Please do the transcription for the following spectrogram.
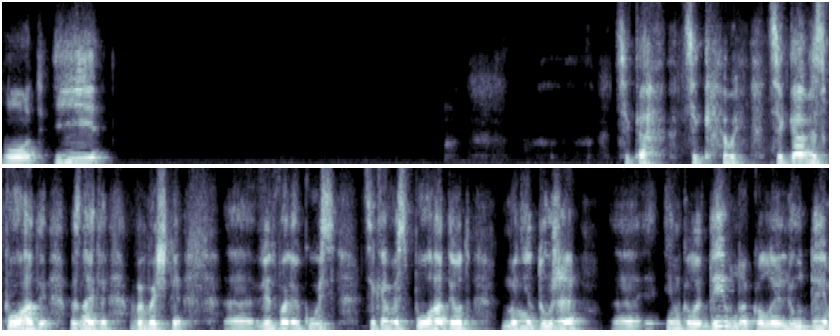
От, і Ціка, цікаві, цікаві спогади. Ви знаєте, вибачте, е, відволікусь. Цікаві спогади. От мені дуже е, інколи дивно, коли люди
